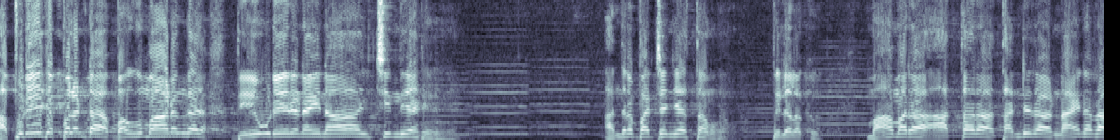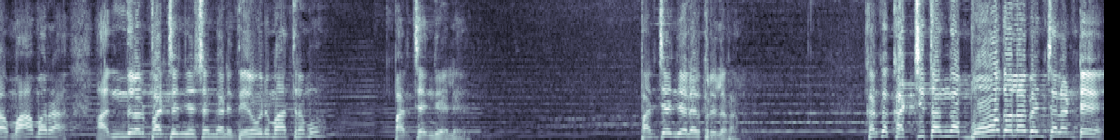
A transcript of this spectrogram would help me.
అప్పుడే చెప్పాలంట బహుమానంగా దేవుడేనైనా ఇచ్చింది అని అందరం పరిచయం చేస్తాము పిల్లలకు. మామరా అత్తరా తండ్రిరా నాయనరా మామరా అందరం పరిచయం చేసాం కానీ దేవుని మాత్రము పరిచయం చేయలేదు పరిచయం చేయలేదు పిల్లరా. కనుక ఖచ్చితంగా బోధలో పెంచాలంటే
